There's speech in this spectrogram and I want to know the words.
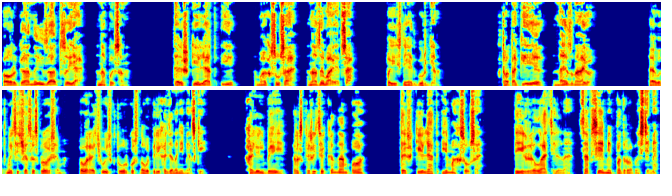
организация написан. Тешкилят и Махсуса называется, поясняет Гурген. Кто такие, не знаю. А вот мы сейчас и спросим. Поворачиваюсь к турку, снова переходя на немецкий. Халильбей, расскажите-ка нам о Тешкилят и Махсуса. И желательно со всеми подробностями.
